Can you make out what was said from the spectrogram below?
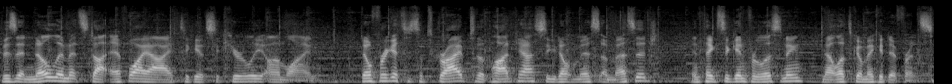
Visit nolimits.fyi to give securely online. Don't forget to subscribe to the podcast so you don't miss a message. And thanks again for listening. Now let's go make a difference.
